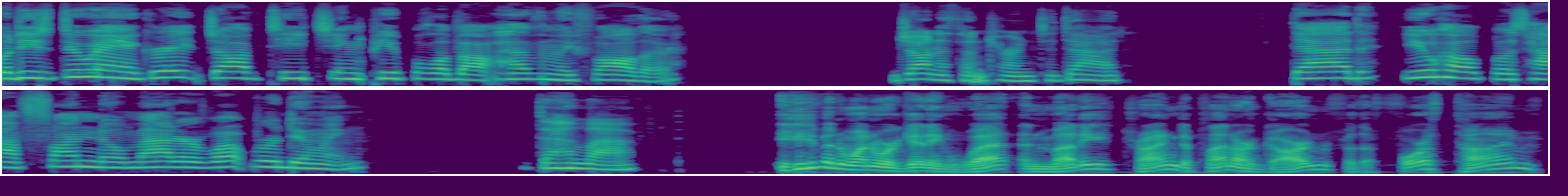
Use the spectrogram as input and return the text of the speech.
but he's doing a great job teaching people about Heavenly Father. Jonathan turned to Dad. Dad, you help us have fun no matter what we're doing. Dad laughed. Even when we're getting wet and muddy trying to plant our garden for the fourth time?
